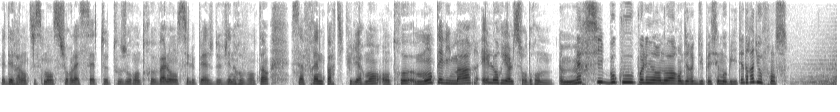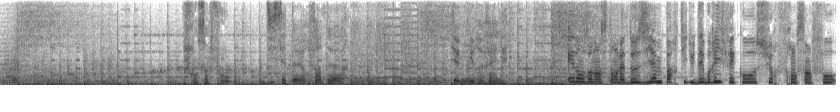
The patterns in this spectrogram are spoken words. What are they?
Des ralentissements sur la 7, toujours entre Valence et le péage de Vienne-Reventin. Ça freine particulièrement entre Montélimar et Loriol-sur-Drôme. Merci beaucoup, Pauline Renoir, en direct du PC Mobilité de Radio France. France Info. 17h, 20h. Camille Revel. Et dans un instant, la deuxième partie du débrief éco sur France Info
